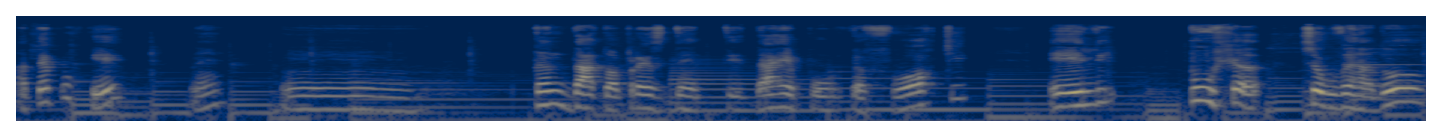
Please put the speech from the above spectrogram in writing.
Até porque né, um candidato a presidente da República forte, ele puxa seu governador,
